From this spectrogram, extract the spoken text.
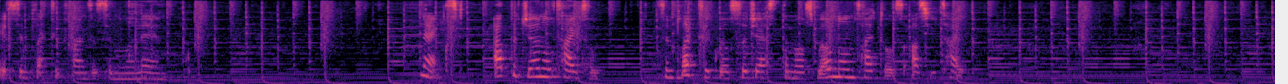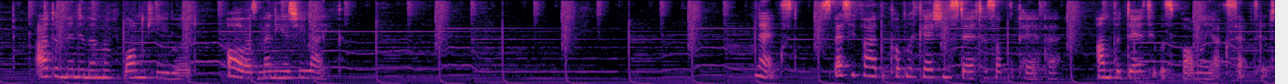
if Symplectic finds a similar name. Next, add the journal title Symplectic will suggest the most well-known titles as you type. Add a minimum of one keyword, or as many as you like. Next, specify the publication status of the paper and the date it was formally accepted.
